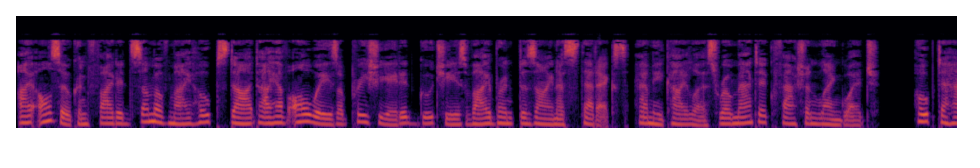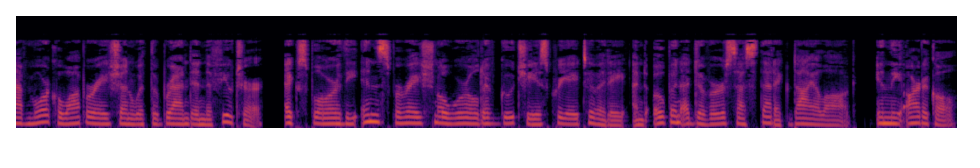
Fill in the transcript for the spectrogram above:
I also confided some of my hopes. I have always appreciated Gucci's vibrant design aesthetics, Hemikaili's romantic fashion language. Hope to have more cooperation with the brand in the future, explore the inspirational world of Gucci's creativity and open a diverse aesthetic dialogue. In the article,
